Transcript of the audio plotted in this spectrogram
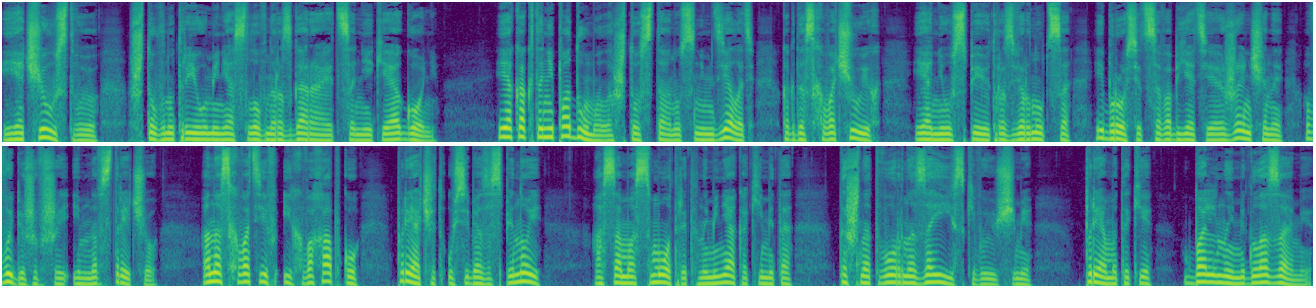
и я чувствую, что внутри у меня словно разгорается некий огонь. Я как-то не подумала, что стану с ним делать, когда схвачу их и они успеют развернуться и броситься в объятия женщины, выбежавшей им навстречу. Она, схватив их в охапку, прячет у себя за спиной, а сама смотрит на меня какими-то тошнотворно заискивающими, прямо-таки больными глазами.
